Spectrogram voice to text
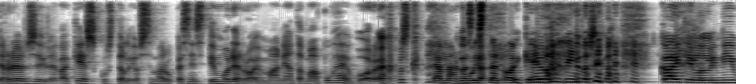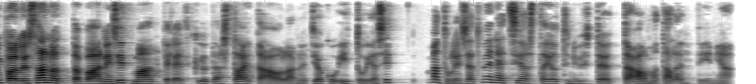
ja rönsyilevä keskustelu, jossa mä rupesin sitten moderoimaan ja antamaan puheenvuoroja. Koska, Tämän koska, muistan oikein joo, hyvin. Koska kaikilla oli niin paljon sanottavaa, niin sitten mä ajattelin, että kyllä tässä taitaa olla nyt joku itu. Ja sitten mä tulin sieltä Venetsiasta ja otin yhteyttä Alma Talenttiin ja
